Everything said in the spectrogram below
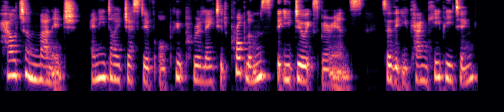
how to manage any digestive or poop related problems that you do experience so that you can keep eating,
